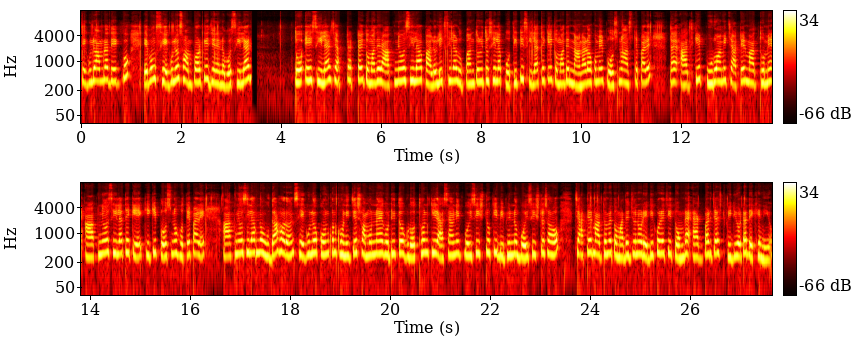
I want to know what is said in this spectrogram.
সেগুলো আমরা দেখব এবং সেগুলো সম্পর্কে জেনে নেব। শিলার তো এই শিলার চ্যাপ্টারটায় তোমাদের আগ্নেয় শিলা, পাললিক শিলা, রূপান্তরিত শিলা, প্রতিটি শিলা থেকেই তোমাদের নানা রকমের প্রশ্ন আসতে পারে। তাই আজকে পুরো আমি চার্টের মাধ্যমে আগ্নেয় শিলা থেকে কি কি প্রশ্ন হতে পারে, আগ্নেয় শিলা কোনো উদাহরণ, সেগুলো কোন কোন খনিজের সমন্বয়ে গঠিত, গ্রথন কি, রাসায়নিক বৈশিষ্ট্য কি, বিভিন্ন বৈশিষ্ট্য সহ চার্টের মাধ্যমে তোমাদের জন্য রেডি করেছি। তোমরা একবার জাস্ট ভিডিওটা দেখে নিও।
